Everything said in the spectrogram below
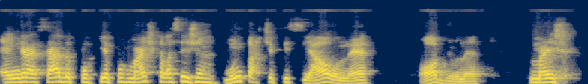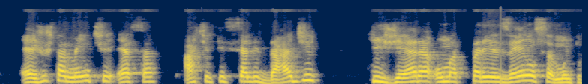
É engraçado porque por mais que ela seja muito artificial, né? Óbvio, né? Mas é justamente essa artificialidade que gera uma presença muito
